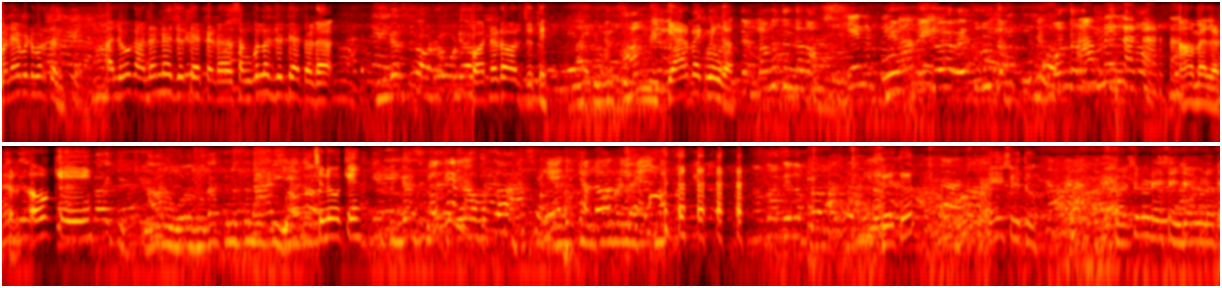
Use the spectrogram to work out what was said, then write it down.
ಮನೆ ಬಿಟ್ಟು ಬರ್ತೇನೆ. ಅಲ್ಲಿ ಹೋಗಿ ಅನನ್ಯ ಜೊತೆ ಆಟಾಡ ಸಂಗುಲ ಜೊತೆ ಆಟಾಡ. ಆಟಾಡೋ ಅವ್ರ ಜೊತೆ. ಯಾರ್ ಬೇಕು ನಿಂಗ? ಆಮೇಲೆ ಆಟಾಡ ಓಕೆ. ಚಿನ್ನು ಓಕೆ. ಶ್ವೇತು? ಏ, ಶ್ವೇತು. ಸ್ಪರ್ಶ ನೋಡಿ ಎಷ್ಟು ಎಂಜಾಯ್ ಮಾಡತ್ತ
